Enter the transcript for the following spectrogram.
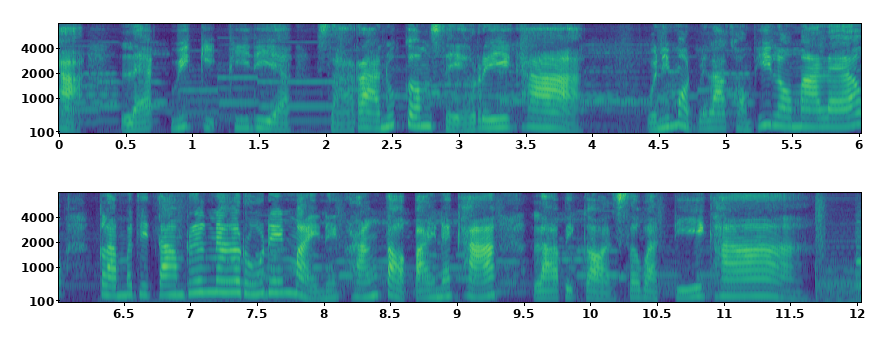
ค่ะ และวิกิพีเดีย สารานุกรมเสรีค่ะวันนี้หมดเวลาของพี่เรามาแล้ว กลับมาติดตามเรื่องน่ารู้ได้ใหม่ในครั้งต่อไปนะคะ ลาไปก่อนสวัสดีค่ะ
